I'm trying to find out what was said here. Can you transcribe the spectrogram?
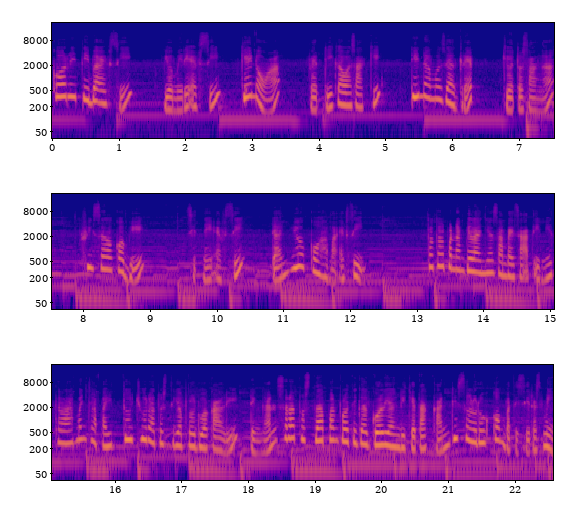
Coritiba FC, Yomiri FC, Genoa, Verdi Kawasaki, Dinamo Zagreb, Kyoto Sanga, Vissel Kobe, Sydney FC, dan Yokohama FC. Total penampilannya sampai saat ini telah mencapai 732 kali dengan 183 gol yang dicetakkan di seluruh kompetisi resmi.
